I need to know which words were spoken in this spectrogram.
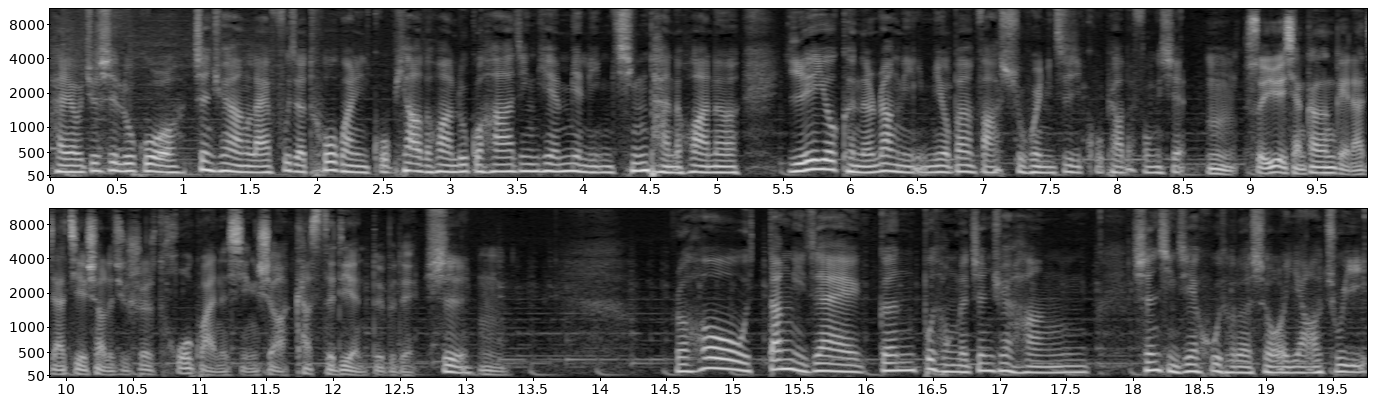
还有就是，如果证券行来负责托管你股票的话，如果他今天面临清盘的话呢，也有可能让你没有办法赎回你自己股票的风险。嗯，所以月翔刚刚给大家介绍的就是托管的形式啊，custodian，对不对？是，嗯。然后，当你在跟不同的证券行申请这些户头的时候，也要注意，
